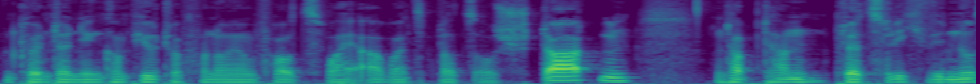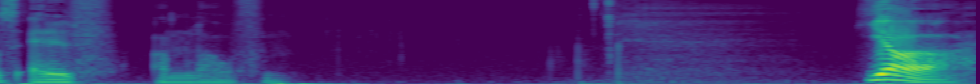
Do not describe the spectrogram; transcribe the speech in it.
und könnt dann den Computer von eurem V2 Arbeitsplatz aus starten und habt dann plötzlich Windows 11 am Laufen. Ja,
